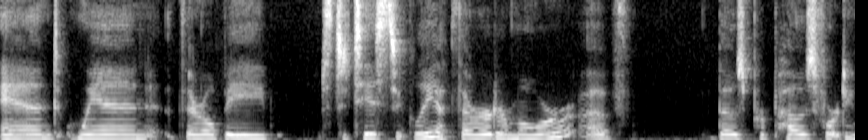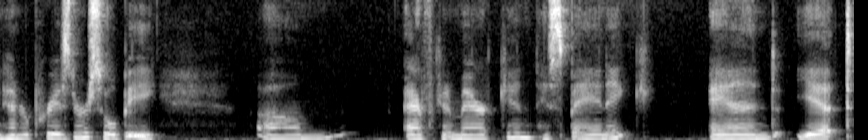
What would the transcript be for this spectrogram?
and when there will be statistically a third or more of those proposed 1,400 prisoners who will be um, African American, Hispanic, and yet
